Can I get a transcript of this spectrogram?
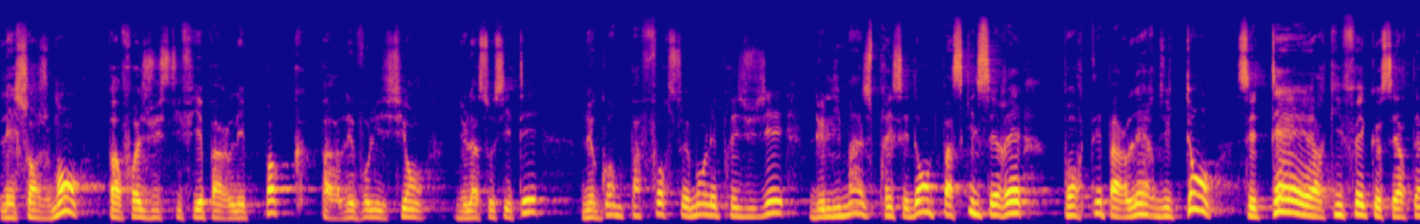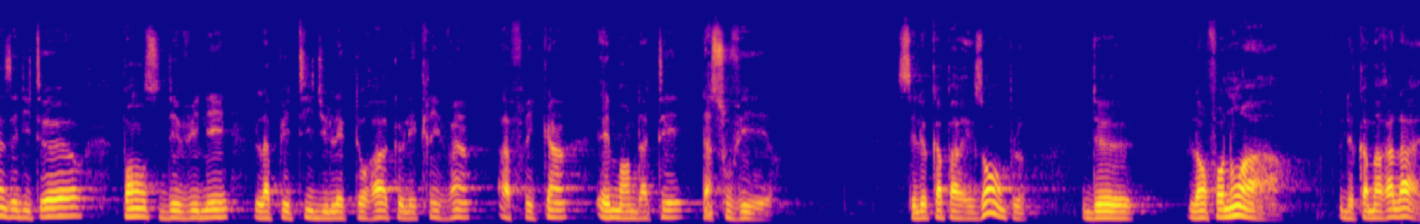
Les changements, parfois justifiés par l'époque, par l'évolution de la société, ne gomment pas forcément les préjugés de l'image précédente parce qu'ils seraient portés par l'air du temps, cet air qui fait que certains éditeurs pensent deviner l'appétit du lectorat que l'écrivain africain est mandaté d'assouvir. C'est le cas, par exemple, de l'enfant noir de Kamaralai,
